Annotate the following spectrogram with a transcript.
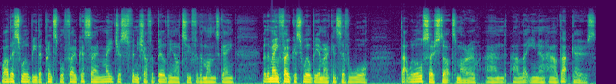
While this will be the principal focus, I may just finish off a building or two for the Mons game, but the main focus will be American Civil War. That will also start tomorrow, and I'll let you know how that goes.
